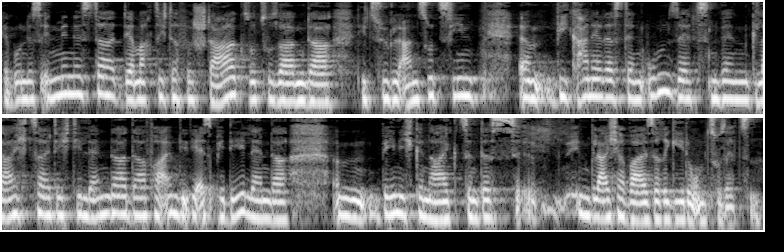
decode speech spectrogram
Der Bundesinnenminister, der macht sich dafür stark, sozusagen da die Zügel anzuziehen. Ähm, wie kann er das denn umsetzen, wenn gleichzeitig die Länder, da vor allem die, die SPD-Länder, ähm, wenig geneigt sind, das äh, in gleicher Weise rigide umzusetzen.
